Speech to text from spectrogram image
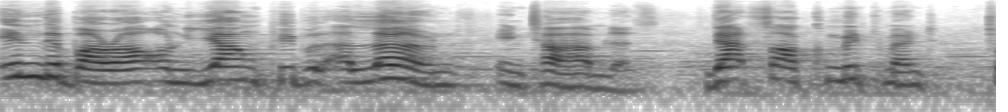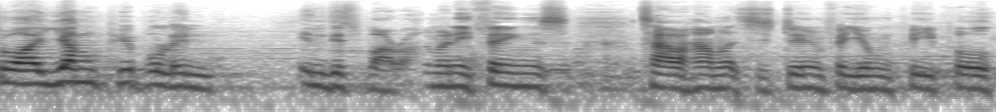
in the borough on young people alone in Tower Hamlets. That's our commitment to our young people in, in this borough. Many things Tower Hamlets is doing for young people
